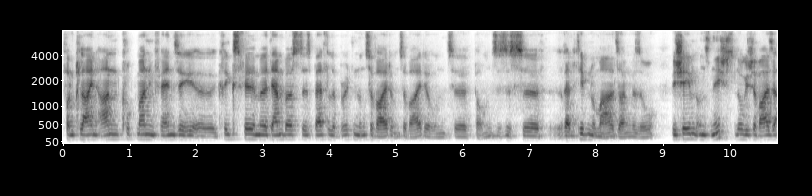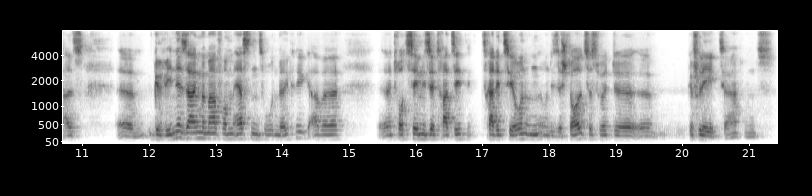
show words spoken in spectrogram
von klein an guckt man im Fernsehen äh, Kriegsfilme, Dambusters, Battle of Britain und so weiter und so weiter. Und äh, bei uns ist es äh, relativ normal, sagen wir so. Wir schämen uns nicht, logischerweise als ähm, Gewinne, sagen wir mal, vom Ersten und Zweiten Weltkrieg, aber äh, trotzdem diese Tradition und, und dieser Stolz, das wird äh, gepflegt. Ja? Und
